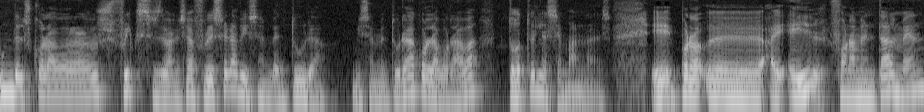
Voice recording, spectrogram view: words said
un dels col·laboradors fixes de València Fruits era Vicent Ventura, Vicent Ventura col·laborava totes les setmanes. Eh, però eh, ell, fonamentalment,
